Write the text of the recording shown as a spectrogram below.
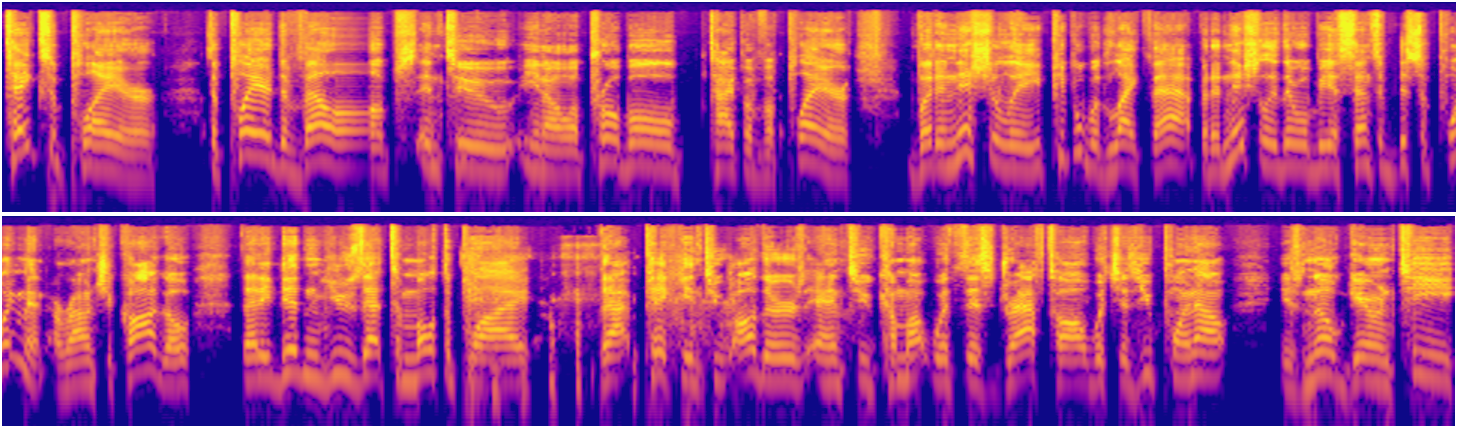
takes a player, the player develops into, you know, a Pro Bowl type of a player. But initially, people would like that. But initially, there will be a sense of disappointment around Chicago that he didn't use that to multiply that pick into others and to come up with this draft haul, which, as you point out, is no guarantee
